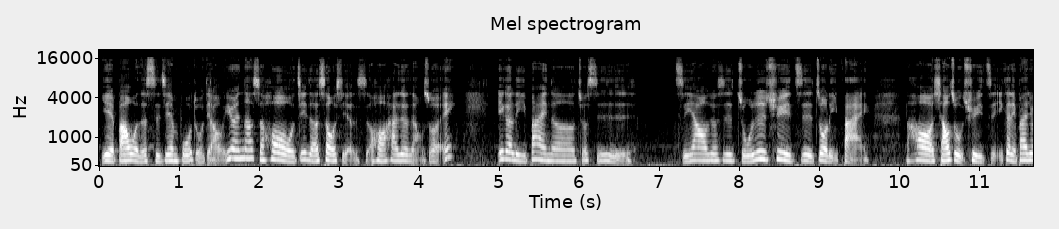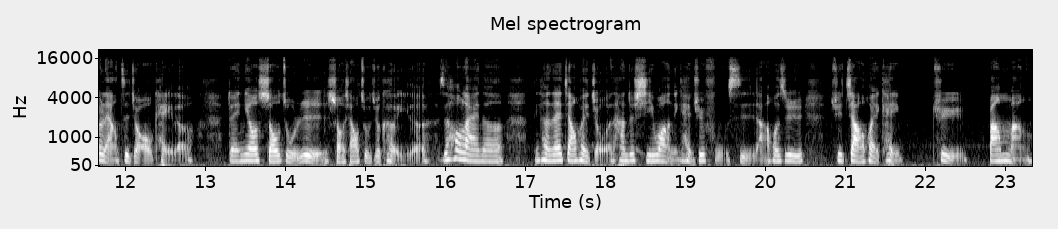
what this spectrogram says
也把我的时间剥夺掉。因为那时候我记得受洗的时候，他就讲说：“哎，一个礼拜呢，就是只要就是主日去一次做礼拜。”然后小组去一次，一个礼拜就两次就 OK 了。对，你有守主日、守小组就可以了。可是后来呢，你可能在教会久了，他就希望你可以去服侍啊，或是去教会可以去帮忙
